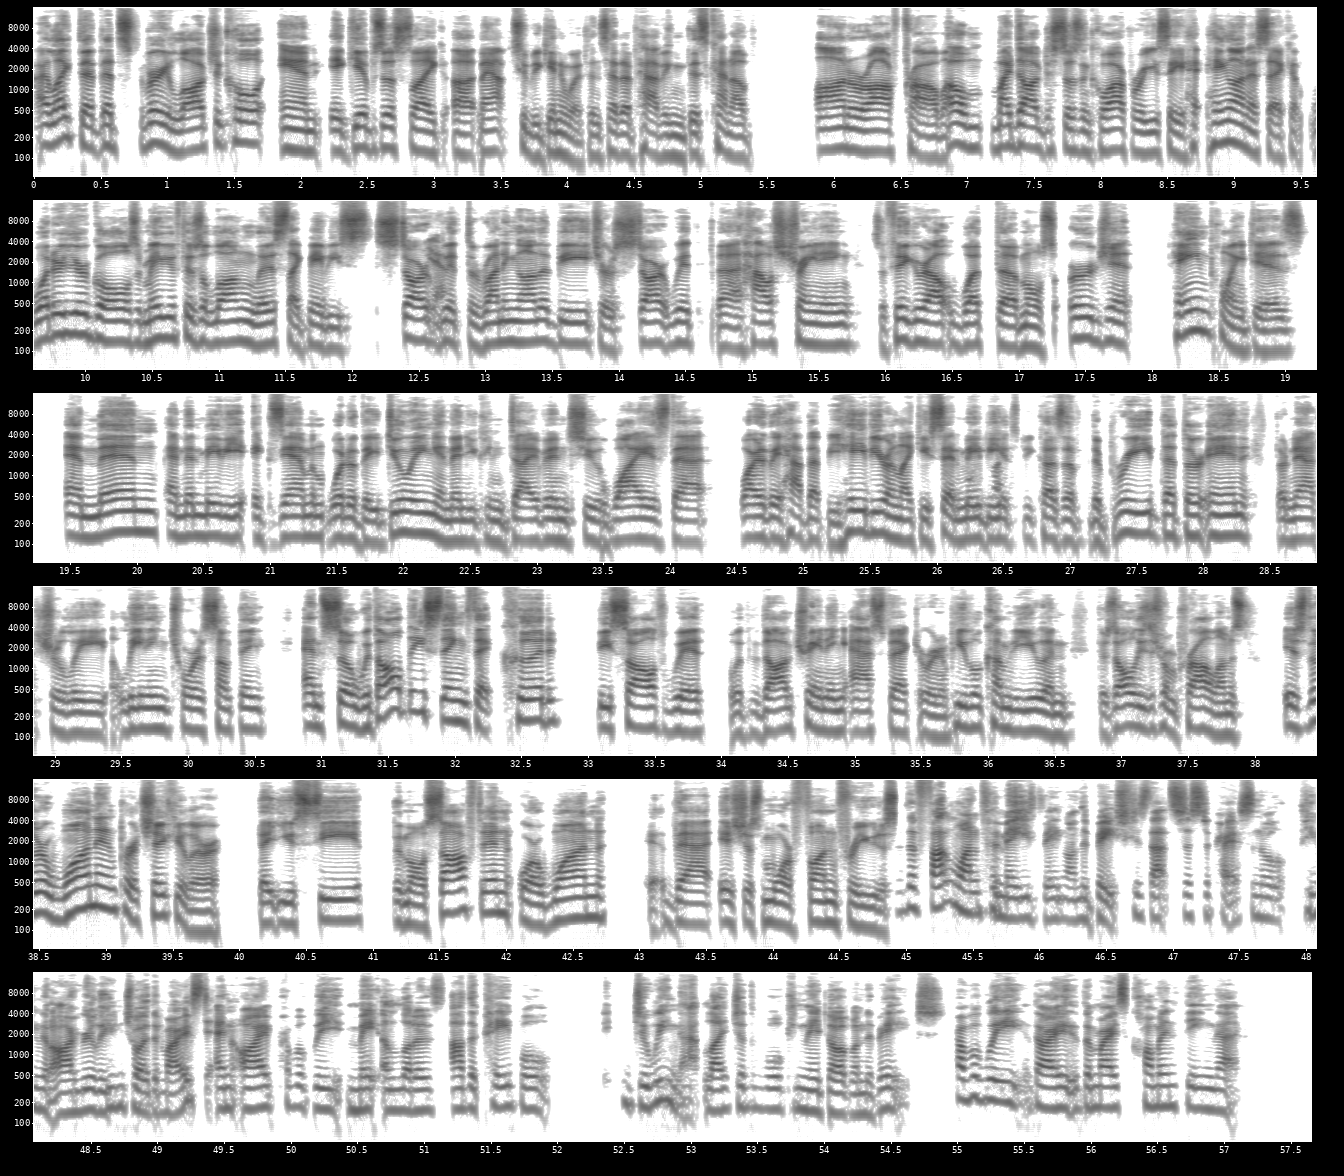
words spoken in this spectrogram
I like that. That's very logical. And it gives us like a map to begin with instead of having this kind of on or off problem. Oh, my dog just doesn't cooperate. You say, hang on a second. What are your goals? Or maybe if there's a long list, like maybe start yeah. with the running on the beach or start with the house training. So figure out what the most urgent pain point is and then and then maybe examine what are they doing and then you can dive into why is that why do they have that behavior? And like you said maybe it's because of the breed that they're in they're naturally leaning towards something. And so with all these things that could be solved with with the dog training aspect or when people come to you and there's all these different problems is there one in particular that you see the most often or one Eh, that is just more fun for you to the fun one for me is being on the beach because that's just a personal thing that I really enjoy the most and I probably meet a lot of other people eh, doing that like just walking their dog on the beach. Probably though the most common thing that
